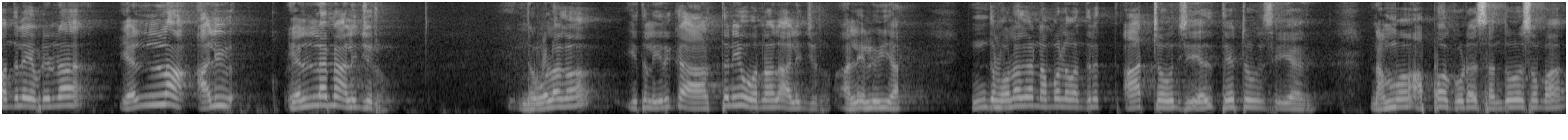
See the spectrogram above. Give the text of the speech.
வந்துல எப்படின்னா எல்லாம் அழி எல்லாமே அழிஞ்சிடும் இந்த உலகம் இதில் இருக்க அத்தனையும் ஒரு நாள் அழிஞ்சிடும் அழிலுயா இந்த உலகம் நம்மளை வந்து ஆற்றவும் செய்யாது தேற்றவும் செய்யாது. நம்ம அப்பா கூட சந்தோஷமாக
